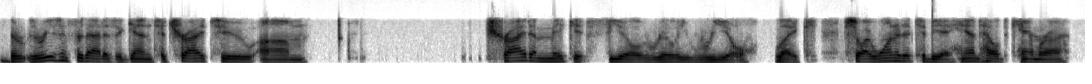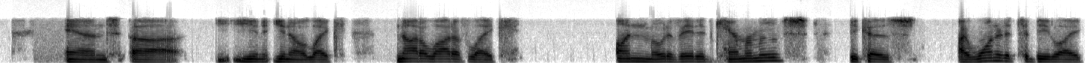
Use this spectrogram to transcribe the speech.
the, the reason for that is again to try to um, try to make it feel really real. Like, so I wanted it to be a handheld camera, and uh, you you know like not a lot of like unmotivated camera moves because I wanted it to be like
